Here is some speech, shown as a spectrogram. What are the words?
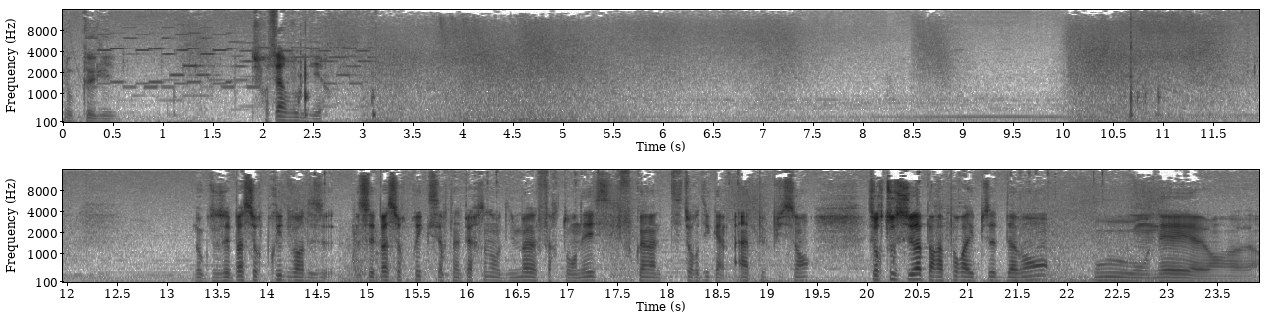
Donc euh, je préfère vous le dire. Donc ne soyez pas surpris de voir. Ne pas surpris que certaines personnes ont du mal à faire tourner. qu'il faut quand même un petit ordi quand même un peu puissant. Surtout celui-là par rapport à l'épisode d'avant où on est. euh, en-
